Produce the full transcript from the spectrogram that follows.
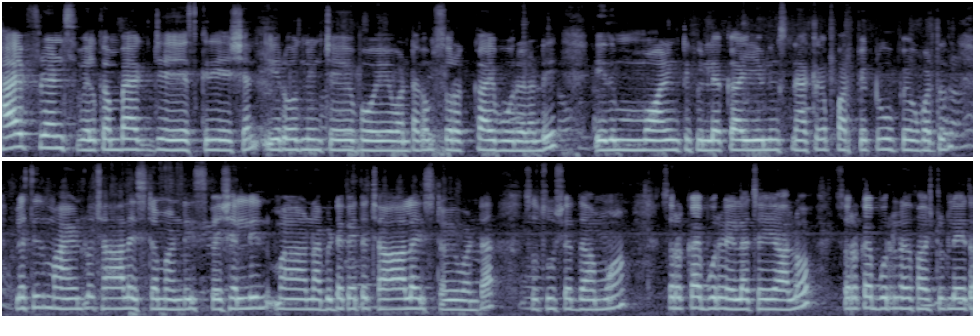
Hi friends welcome back JS creation. ఈరోజు నేను చేయబోయే వంటకం సొరకాయ బూరెలండి. ఇది మార్నింగ్ టిఫిన్ లెక్క ఈవినింగ్ స్నాక్స్ లెక్క పర్ఫెక్ట్గా ఉపయోగపడుతుంది. ప్లస్ ఇది మా ఇంట్లో చాలా ఇష్టం అండి. స్పెషల్లీ మా నా బిడ్డకైతే చాలా ఇష్టం ఈ వంట. సో చూసేద్దాము. సొరకాయ బూరెలు ఎలా చేయాలో. సొరకాయ బూరెలు ఫస్ట్ లేత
